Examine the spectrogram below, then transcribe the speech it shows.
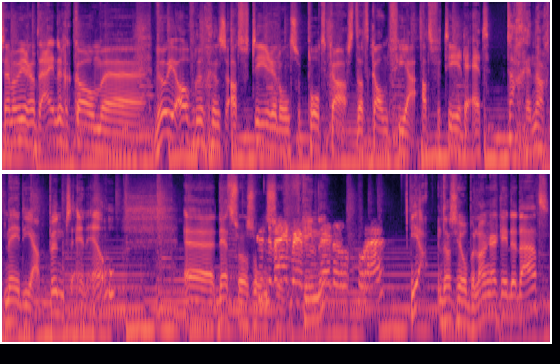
zijn we weer aan het einde gekomen. Wil je overigens adverteren in onze podcast? Dat kan via adverteren@dagennachtmedia.nl. Uh, net zoals onze wij vrienden. verder vooruit? Ja, dat is heel belangrijk inderdaad.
